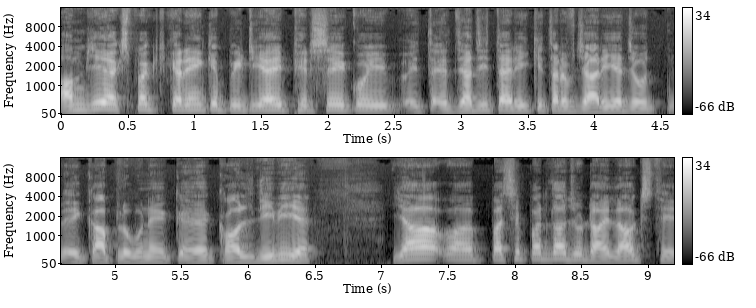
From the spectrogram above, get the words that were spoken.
हम ये एक्सपेक्ट करें कि पीटीआई फिर से कोई एहतजाजी तहरीक की तरफ़ जा रही है जो एक आप लोगों ने कॉल दी भी है। या पस पर्दा जो डायलॉग्स थे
